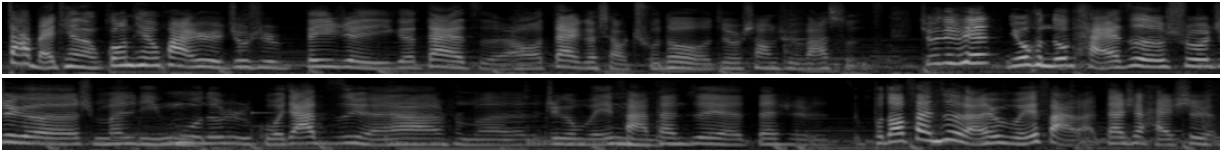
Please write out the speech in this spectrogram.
大白天的光天化日，就是背着一个袋子，然后带个小锄头，就是上去挖笋子。就那边有很多牌子说这个什么林木都是国家资源啊，什么这个违法犯罪，但是不到犯罪吧，是违法了，但是还是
